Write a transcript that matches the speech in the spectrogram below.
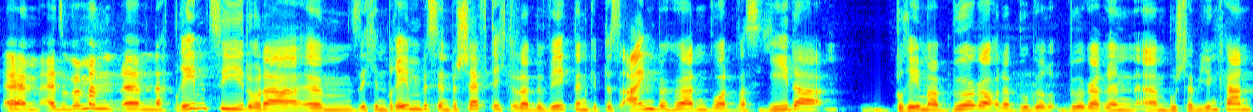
Ähm, also wenn man ähm, nach Bremen zieht oder ähm, sich in Bremen ein bisschen beschäftigt oder bewegt, dann gibt es ein Behördenwort, was jeder Bremer Bürger oder Bürger, Bürgerin ähm, buchstabieren kann.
